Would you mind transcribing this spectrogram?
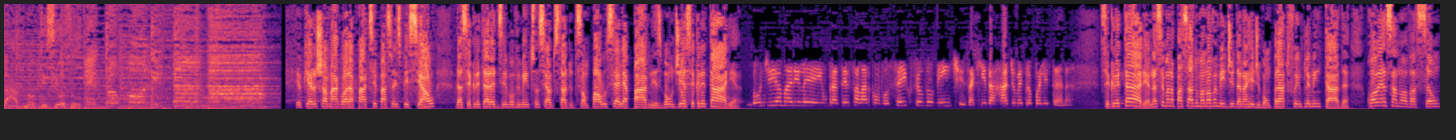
Radar Noticioso. Eu quero chamar agora a participação especial da secretária de Desenvolvimento Social do Estado de São Paulo, Célia Parnes. Bom dia, secretária. Bom dia, Marilei. Um prazer falar com você e com seus ouvintes aqui da Rádio Metropolitana. Secretária, na semana passada uma nova medida na Rede Bom Prato foi implementada. Qual é essa nova ação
